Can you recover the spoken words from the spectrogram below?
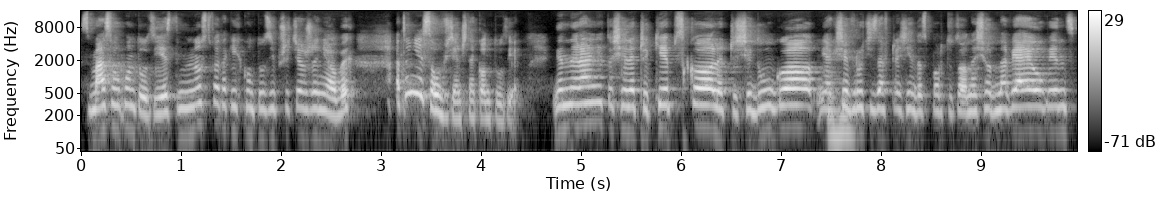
z masą kontuzji. Jest mnóstwo takich kontuzji przeciążeniowych, a to nie są wdzięczne kontuzje. Generalnie to się leczy kiepsko, leczy się długo. Jak się Mhm. wróci za wcześnie do sportu, to one się odnawiają, więc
